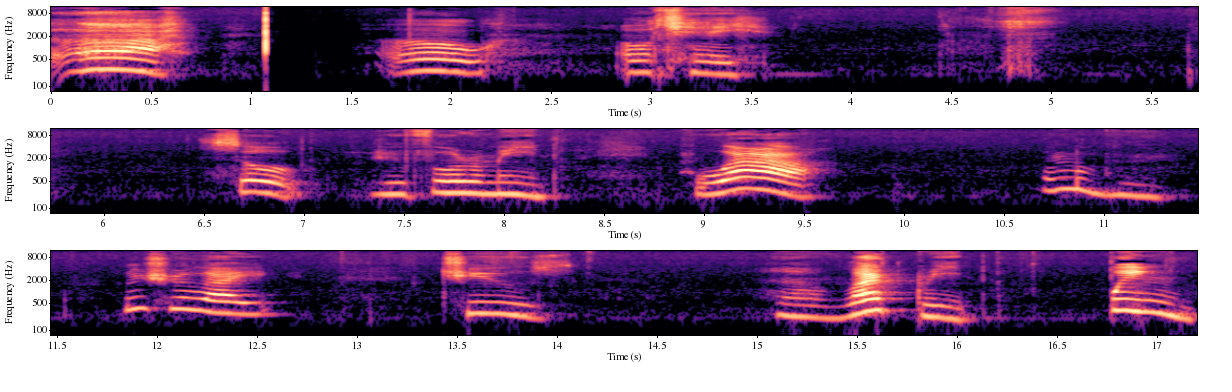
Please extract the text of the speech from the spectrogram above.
ah, okay. So you four remain. Wow. Um, who should I choose? Um, light green. Wing.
